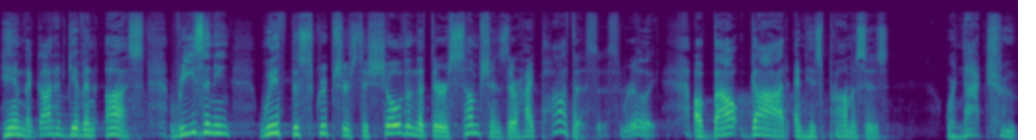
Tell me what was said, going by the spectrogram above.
him, that God had given us, reasoning with the scriptures to show them that their assumptions, their hypothesis, really, about God and his promises were not true.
